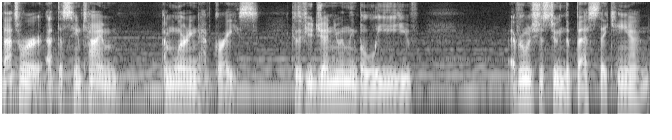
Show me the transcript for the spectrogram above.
that's where, at the same time, I'm learning to have grace. Because if you genuinely believe everyone's just doing the best they can,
